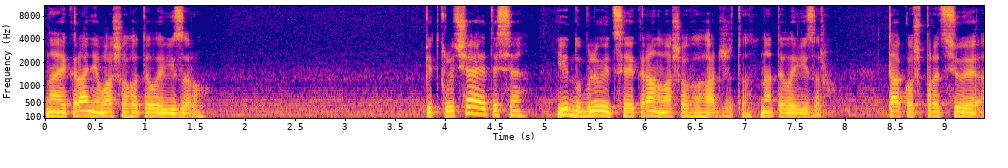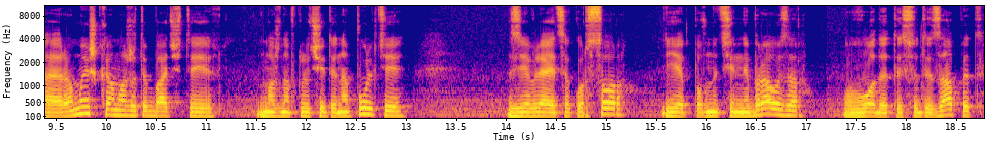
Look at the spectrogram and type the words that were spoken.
на екрані вашого телевізору. Підключаєтеся і дублюється екран вашого гаджету на телевізор. Також працює аеромишка, можете бачити, можна включити на пульті. З'являється курсор, є повноцінний браузер, вводите сюди запит,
